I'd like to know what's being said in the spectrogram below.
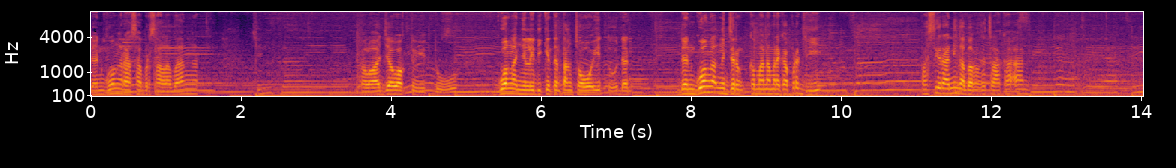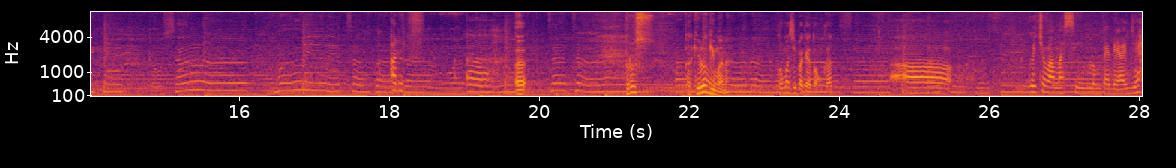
Dan gue ngerasa bersalah banget. Kalau aja waktu itu gue nggak nyelidikin tentang cowok itu dan dan gue nggak ngejar ke mana mereka pergi, pasti Rani nggak bakal kecelakaan. Aduh, eh, Eh, terus kaki lo gimana? Kok masih pakai tongkat? eh, gue cuma masih belum pede aja.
